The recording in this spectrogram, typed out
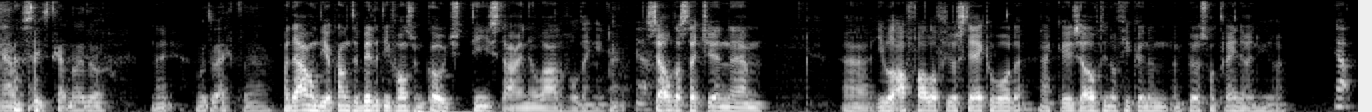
Ja, precies. Het gaat nooit door. Nee. Moeten we echt... Uh... Maar daarom die accountability van zo'n coach, die is daarin heel waardevol, denk ik. Ja. Hetzelfde als dat je een... Um, uh, je wil afvallen of je wil sterker worden, ja, kun je zelf doen of je kunt een, een personal trainer inhuren. Ja,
